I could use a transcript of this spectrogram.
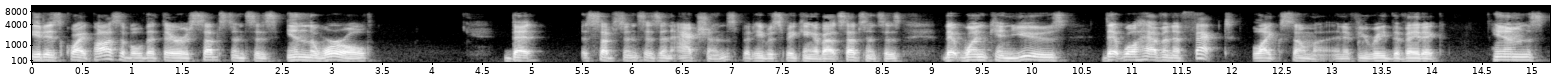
it is quite possible that there are substances in the world that substances and actions, but he was speaking about substances that one can use that will have an effect like soma. And if you read the Vedic hymns,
